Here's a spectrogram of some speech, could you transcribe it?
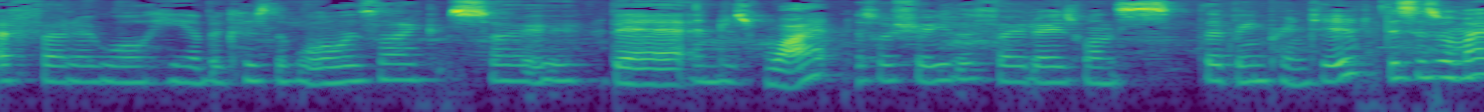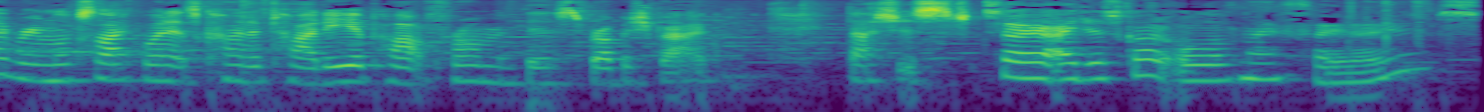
a photo wall here because the wall is like so bare and just white. So I'll show you the photos once they've been printed. This is what my room looks like when it's kind of tidy apart from this rubbish bag. That's just, so I just got all of my photos.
